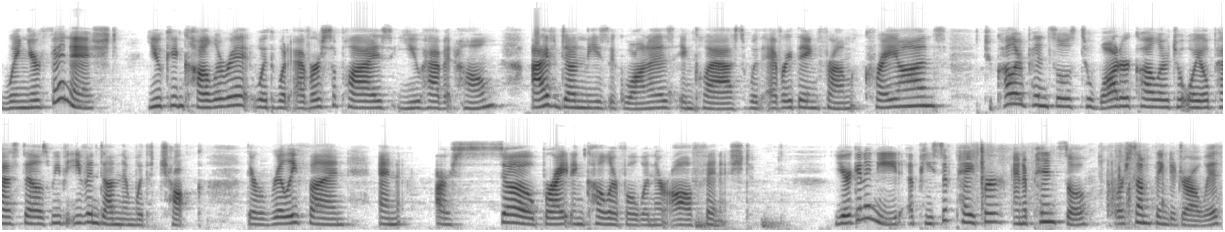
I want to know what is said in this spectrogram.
When you're finished, you can color it with whatever supplies you have at home. I've done these iguanas in class with everything from crayons to colored pencils to watercolor to oil pastels. We've even done them with chalk. They're really fun and are so bright and colorful when they're all finished. You're going to need a piece of paper and a pencil or something to draw with.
